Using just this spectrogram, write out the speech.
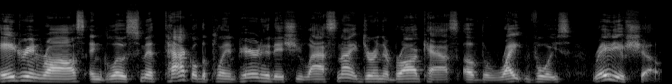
Adrian Ross and Glo Smith tackled the Planned Parenthood issue last night during their broadcast of the Right Voice radio show,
